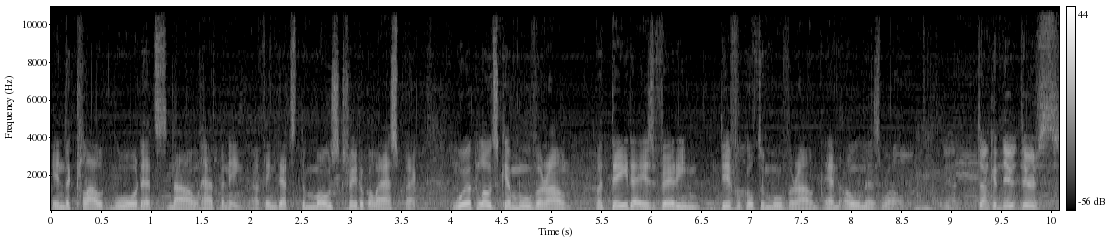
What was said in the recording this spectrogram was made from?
in the cloud war that's now happening. I think that's the most critical aspect. Workloads can move around, but data is very difficult to move around and own as well. Mm. Yeah. Duncan, there, there's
